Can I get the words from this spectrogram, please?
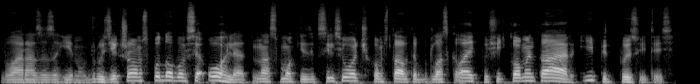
Два рази загинув. Друзі, якщо вам сподобався огляд на смокі з ексельсіорчиком, ставте, будь ласка, лайк, пишіть коментар і підписуйтесь.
